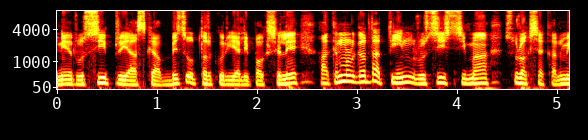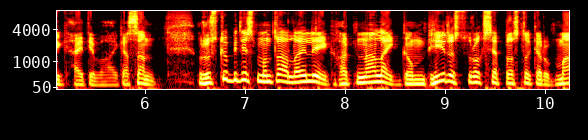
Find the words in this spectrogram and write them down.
लिने रुसी प्रयासका बीच उत्तर कोरियाली पक्षले आक्रमण गर्दा तीन रुसी सीमा सुरक्षाकर्मी घाइते भएका छन्। रुसको विदेश मन्त्रालयले घटनालाई गम्भीर सुरक्षा प्रश्नका रूपमा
